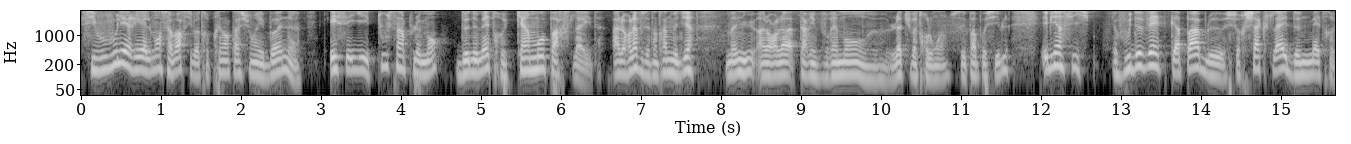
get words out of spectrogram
Si vous voulez réellement savoir si votre présentation est bonne, essayez tout simplement de ne mettre qu'un mot par slide. Alors là, vous êtes en train de me dire, Manu, alors là, tu arrives vraiment, euh, là, tu vas trop loin, c'est pas possible. Eh bien, si, vous devez être capable sur chaque slide de ne mettre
